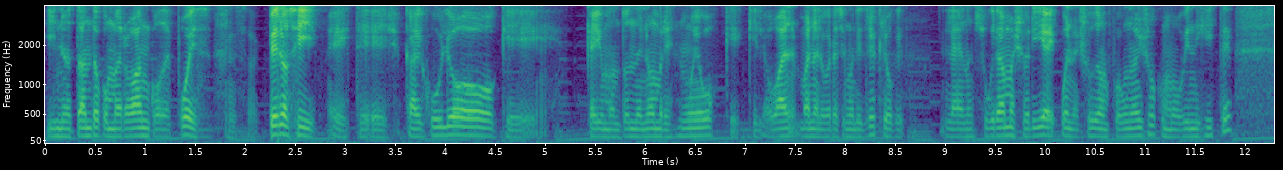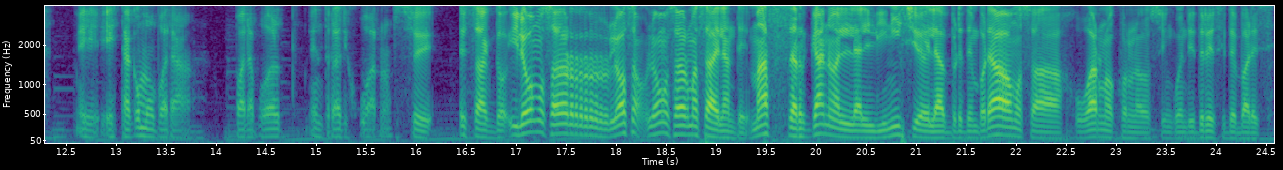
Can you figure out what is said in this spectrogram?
y no tanto comer banco después. Pero sí, este, calculo que, hay un montón de nombres nuevos que, lo van, van a lograr 53. Creo que la, en su gran mayoría, bueno, Judon fue uno de ellos, como bien dijiste, eh, está como para, para poder entrar y jugar, ¿no? Sí. Exacto, y lo vamos a ver, lo, vamos a ver más adelante. Más cercano al, inicio de la pretemporada, vamos a jugarnos con los 53, si te parece.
